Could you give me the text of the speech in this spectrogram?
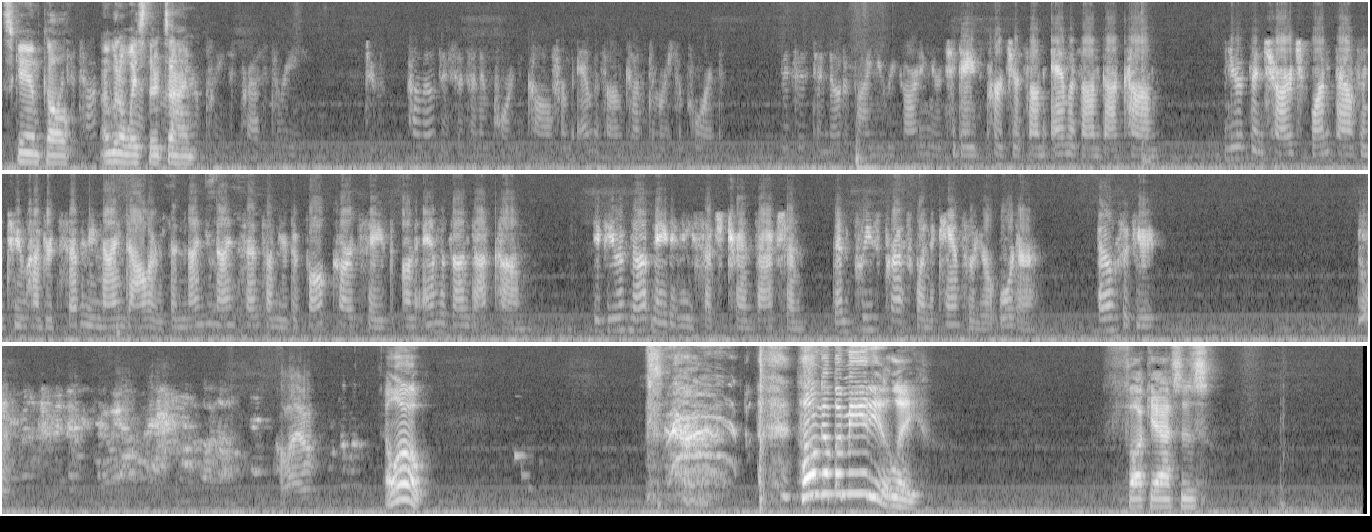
Scam call. I'm gonna waste their time. Please press three. To- Hello, this is an important call from Amazon customer support. This is to notify you regarding your today's purchase on Amazon.com. You have been charged $1,279.99 on your default card saved on Amazon.com. If you have not made any such transaction, then please press 1 to cancel your order. Else if you... Hello. Hung up immediately. Fuck asses.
